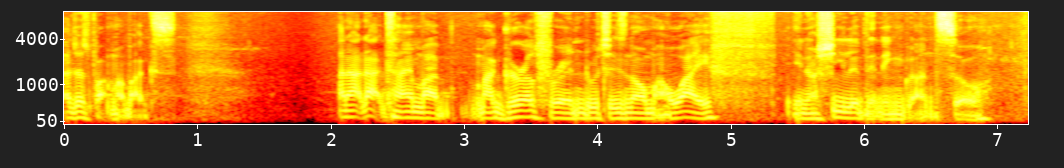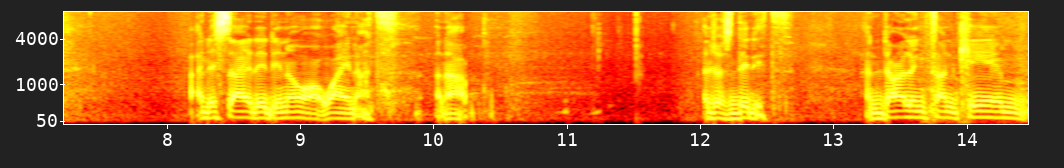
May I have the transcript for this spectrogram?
I just packed my bags. And at that time, my, my girlfriend, which is now my wife, you know, she lived in England. So I decided, you know what, why not? And I, I just did it. And Darlington came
